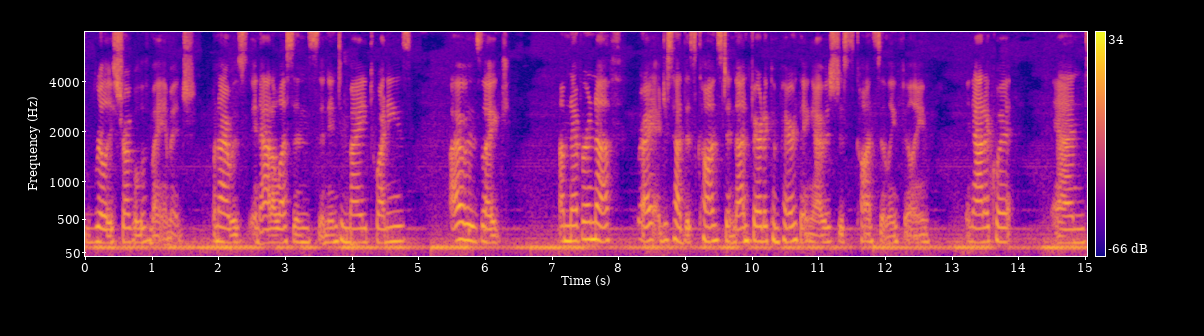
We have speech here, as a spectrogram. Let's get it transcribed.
really struggled with my image when I was in adolescence and into my 20s, I was like, I'm never enough, right? I just had this constant, unfair to compare thing. I was just constantly feeling inadequate. And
